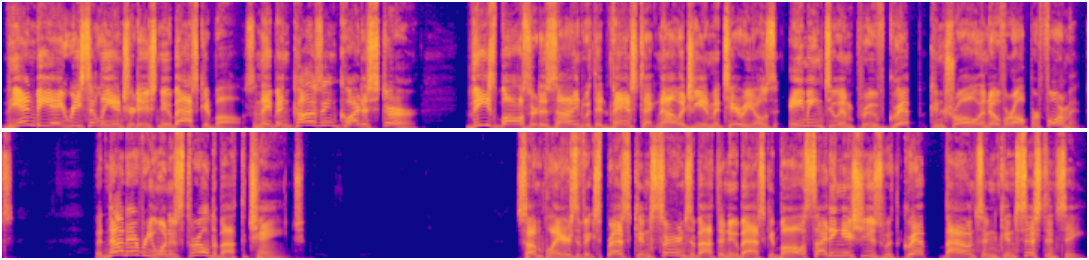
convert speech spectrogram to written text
The NBA recently introduced new basketballs, and they've been causing quite a stir. These balls are designed with advanced technology and materials, aiming to improve grip, control, and overall performance. But not everyone is thrilled about the change. Some players have expressed concerns about the new basketball, citing issues with grip, bounce, and consistency.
